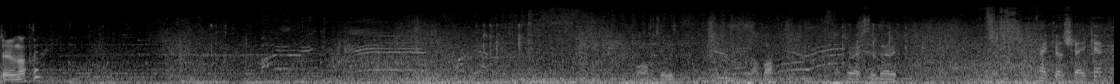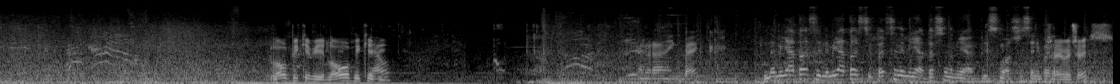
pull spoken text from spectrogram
They have nothing? О, тебе вы- На баф. Опирайся, Дарик. I kill Shaken. Low BKB, low BKB. Out. I'm running back. На меня тоси, на меня тоси, тоси на меня, тоси на меня. Не сможешь, если не Shall поймешь. we chase?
